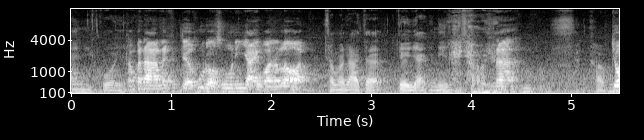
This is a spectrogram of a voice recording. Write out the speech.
ไม่มีกลัวอยู่ธรรมดาแล้วเจอคู่ต่อสู้นี่ใหญ่กว่าตลอดธรรมดาจะเจอใหญ่กว่านี้หลายเท่าอยู่นะ ครับ ยก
